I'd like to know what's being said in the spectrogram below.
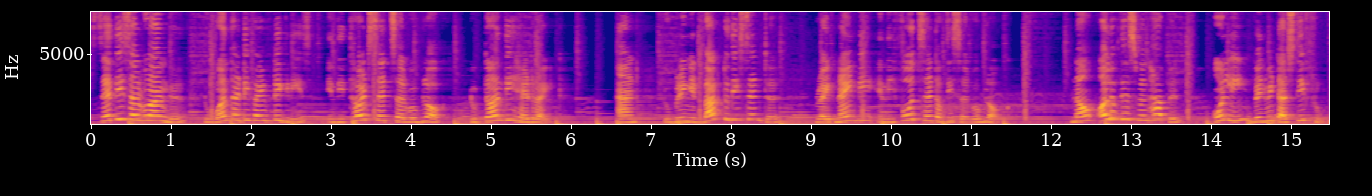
Set the servo angle to 135 degrees in the third set servo block to turn the head right. And to bring it back to the center, write 90 in the fourth set of the servo block. Now all of this will happen only when we touch the fruit.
